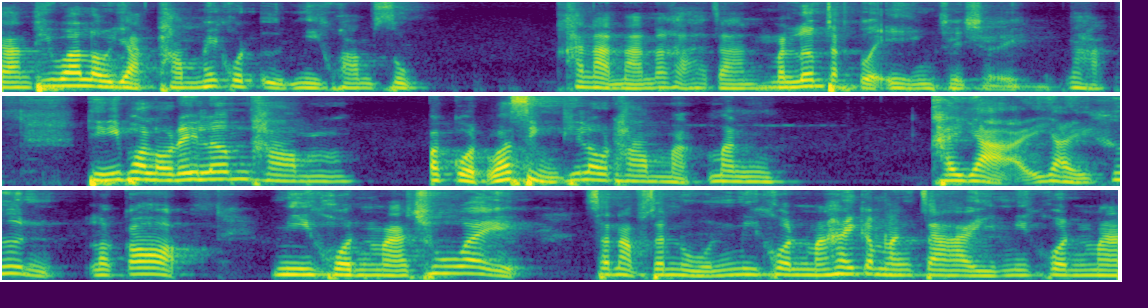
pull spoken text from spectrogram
การที่ว่าเราอยากทำให้คนอื่นมีความสุขขนาดนั้นนะคะอาจารย์ มันเริ่มจากตัวเองเฉยๆนะคะ ทีนี้พอเราได้เริ่มทำปรากฏว่าสิ่งที่เราทำอะมันขยายใหญ่ขึ้น แล้วก็มีคนมาช่วยสนับสนุน มีคนมาให้กำลังใจ มีคนมา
